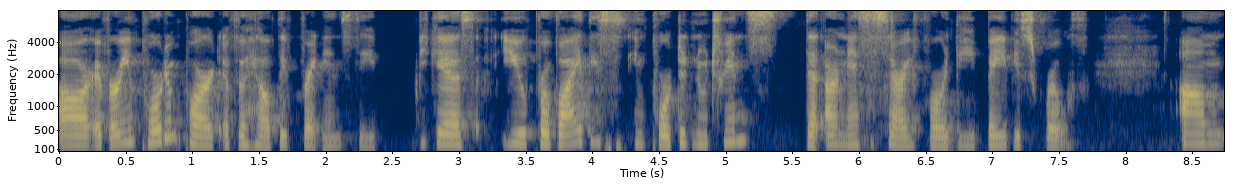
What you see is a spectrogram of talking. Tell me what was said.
are a very important part of a healthy pregnancy because you provide these important nutrients that are necessary for the baby's growth. Um,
